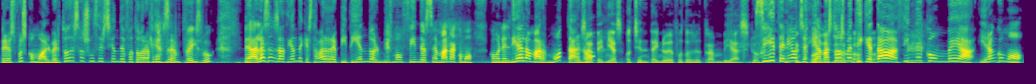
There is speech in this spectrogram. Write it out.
pero después como al ver toda esa sucesión de fotografías en Facebook, me da la sensación de que estaba repitiendo el mismo fin de semana, como, como en el día de la marmota, O ¿no? sea, tenías 89 fotos de tranvías, ¿no? Sí, tenía y además todos me etiquetaban, fin de con Bea, y eran como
